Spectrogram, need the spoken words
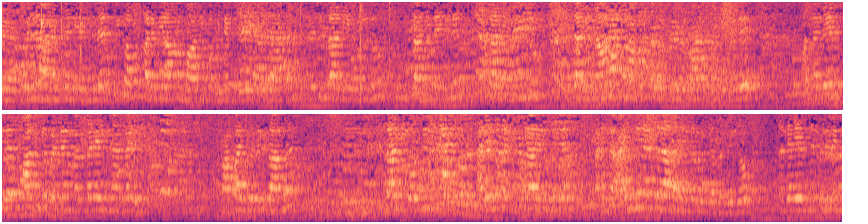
ஆஹ், இந்த நேரத்தில் மிகவும் கடுமையாக பாதிக்கப்பட்ட பிரதேசங்களாக சித்தாண்டி ஒன்று சித்தாண்டிலிருந்து சித்தாண்டி மூன்று சித்தாண்டி நான்கு அமைச்சர்கள் காணப்படுகிறது அந்த நேரத்தில் பாதிக்கப்பட்ட மக்களை நாங்கள் காப்பாற்றுவதற்காக சித்தாண்டி ஒன்றில் அலைநகர் வித்தியாலயத்தில் கடந்த ஐந்து நாட்களாக அடைந்து வைக்கப்பட்டிருந்தோம் அந்த நேரத்தில் பிரதேச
